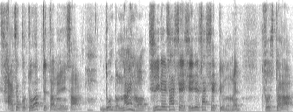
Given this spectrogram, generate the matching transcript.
最初断ってたのにさえ。どんどんないの？仕入れさせて仕入れさせてっていうのね。そしたら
